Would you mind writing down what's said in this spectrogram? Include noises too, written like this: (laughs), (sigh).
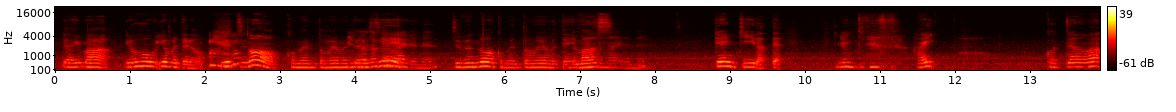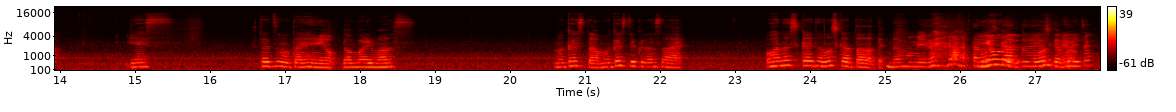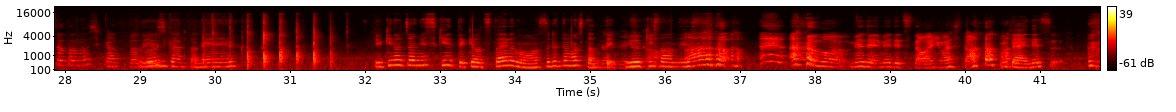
じゃあ今両方読めてるの。(laughs) ゆっちのコメントも読めてるしね。自分のコメントも読めています。ね。元気だって。元気です。はい。こっちゃんはイエス。二つも大変よ。頑張ります。任した。任せてくださいお話し会楽しかっただって。何も見えない。(laughs) 楽しかったです。楽しかった。えめちゃくちゃ楽しかった楽しかったですゆきのちゃんに好きって今日伝えるのを忘れてましたってゆうきさんです。あー。(laughs) あもう目で目で伝わりました。みたいです。(laughs)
